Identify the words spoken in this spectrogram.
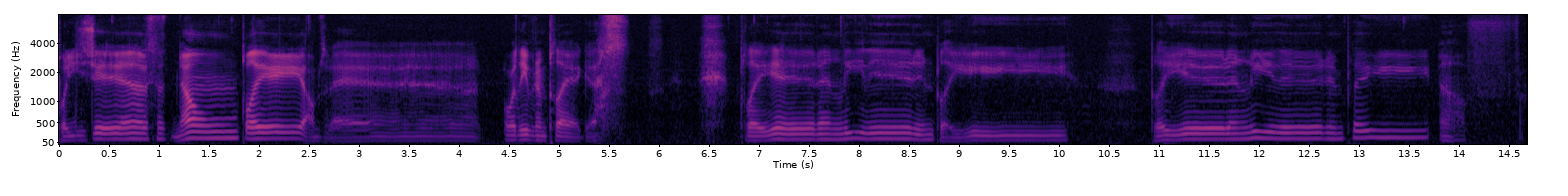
Please just don't play Obzedat. Or leave it in play, I guess. play it and leave it in play. Play it and leave it and play. Oh, fuck.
